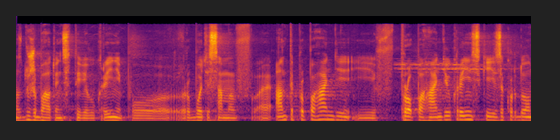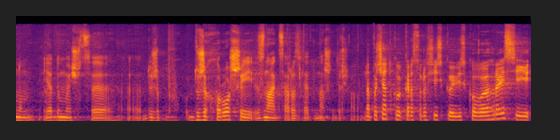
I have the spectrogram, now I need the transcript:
У нас дуже багато ініціатив в Україні по роботі саме в е, антипропаганді і в пропаганді українській за кордоном. Я думаю, що це е, дуже дуже хороший знак зараз для нашої держави. На початку якраз російської військової агресії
